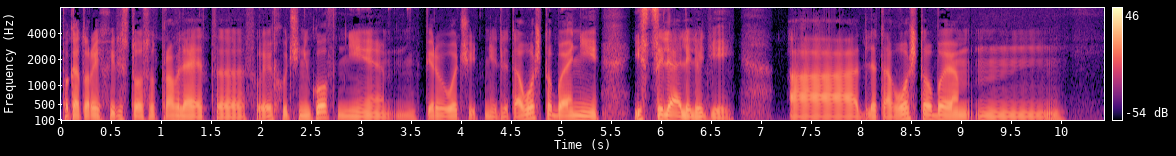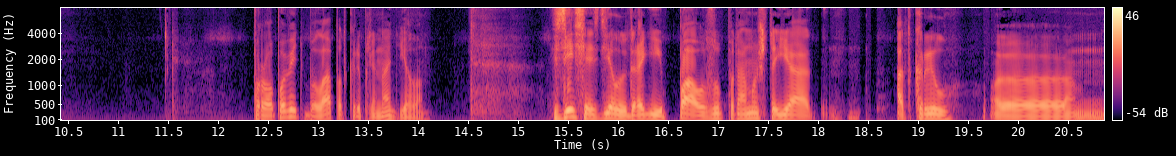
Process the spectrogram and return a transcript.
по которой Христос отправляет э, своих учеников, не в первую очередь не для того, чтобы они исцеляли людей, а для того, чтобы проповедь была подкреплена делом. Здесь я сделаю, дорогие, паузу, потому что я открыл э,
